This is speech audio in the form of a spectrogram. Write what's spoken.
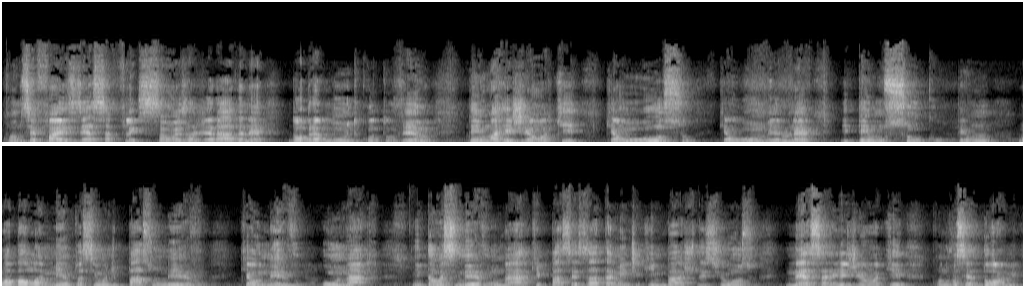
Quando você faz essa flexão exagerada, né, dobra muito o cotovelo, tem uma região aqui que é um osso, que é o húmero, né, e tem um sulco, tem um, um abaulamento assim onde passa um nervo, que é o nervo ulnar. Então esse nervo ulnar que passa exatamente aqui embaixo desse osso, nessa região aqui, quando você dorme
